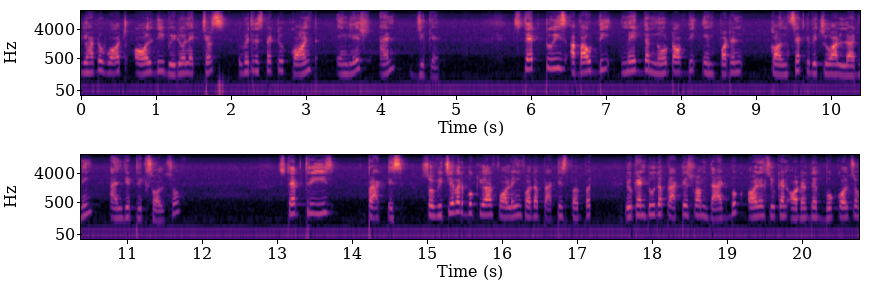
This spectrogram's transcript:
you have to watch all the video lectures with respect to quant english and gk Step 2 is about the make the note of the important concept which you are learning and the tricks also. Step 3 is practice. So whichever book you are following for the practice purpose, you can do the practice from that book or else you can order the book also.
